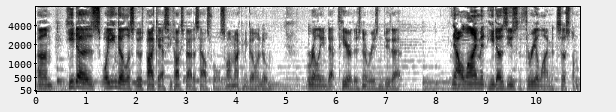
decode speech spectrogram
Um, he does well. You can go listen to his podcast. He talks about his house rules, so I'm not going to go into them really in depth here. There's no reason to do that. Now alignment, he does use the three alignment system,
